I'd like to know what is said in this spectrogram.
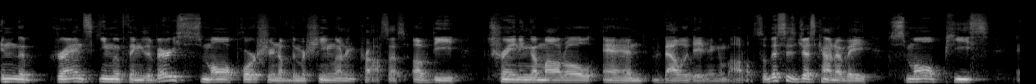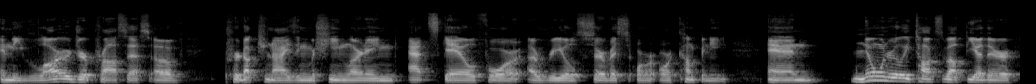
in the grand scheme of things, a very small portion of the machine learning process of the training a model and validating a model. So this is just kind of a small piece in the larger process of productionizing machine learning at scale for a real service or, or company. And no one really talks about the other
